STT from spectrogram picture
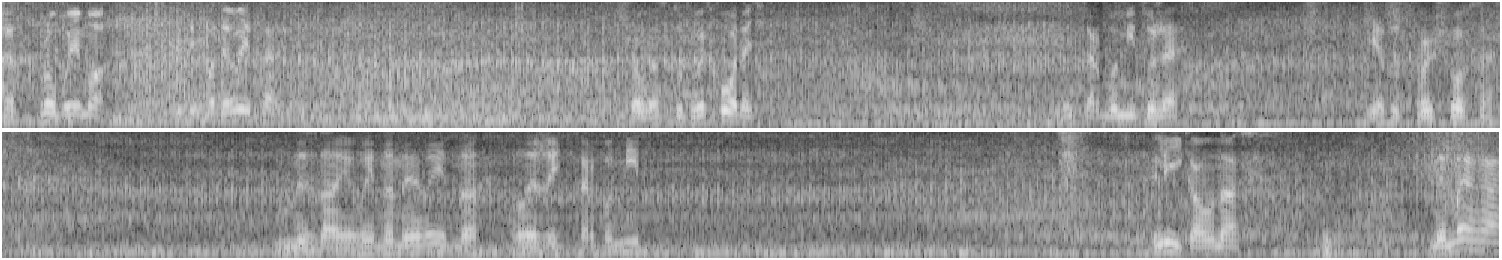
Зараз спробуємо піти подивитися, що у нас тут виходить. Ну, карбомід уже я тут пройшовся. Не знаю, видно, не видно. Лежить карбомід. Лійка у нас не мега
